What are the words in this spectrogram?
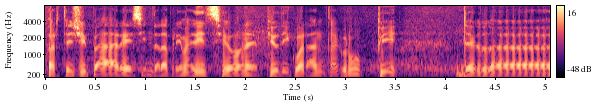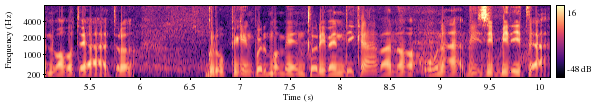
partecipare sin dalla prima edizione più di 40 gruppi del uh, nuovo teatro, gruppi che in quel momento rivendicavano una visibilità.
